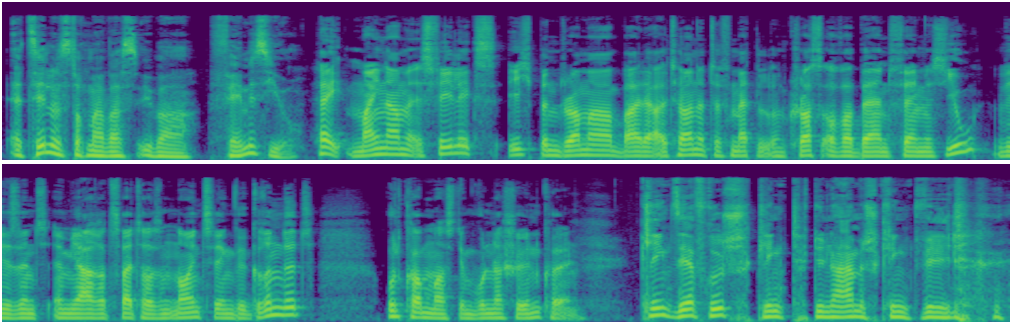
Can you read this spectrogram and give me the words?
Erzähl uns doch mal was über Famous You. Hey, mein Name ist Felix. Ich bin Drummer bei der Alternative Metal und Crossover Band Famous You. Wir sind im Jahre 2019 gegründet und kommen aus dem wunderschönen Köln. Klingt sehr frisch, klingt dynamisch, klingt wild.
